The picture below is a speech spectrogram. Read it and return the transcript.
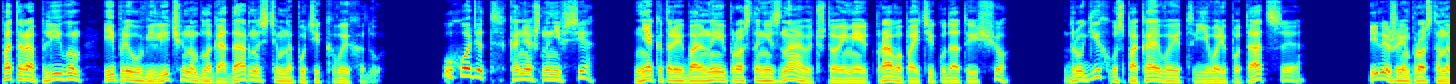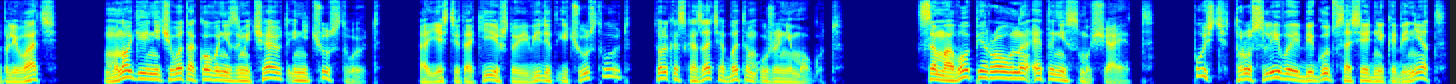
по торопливым и преувеличенным благодарностям на пути к выходу. Уходят, конечно, не все. Некоторые больные просто не знают, что имеют право пойти куда-то еще. Других успокаивает его репутация, или же им просто наплевать. Многие ничего такого не замечают и не чувствуют, а есть и такие, что и видят, и чувствуют, только сказать об этом уже не могут. Самого Пероуна это не смущает. Пусть трусливые бегут в соседний кабинет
